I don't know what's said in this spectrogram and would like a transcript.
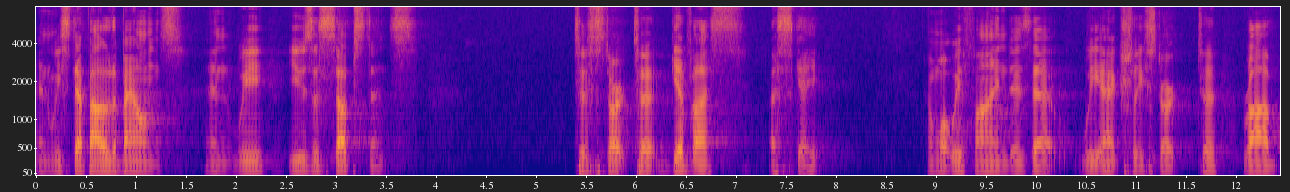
and we step out of the bounds and we use a substance to start to give us escape. And what we find is that we actually start to rob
